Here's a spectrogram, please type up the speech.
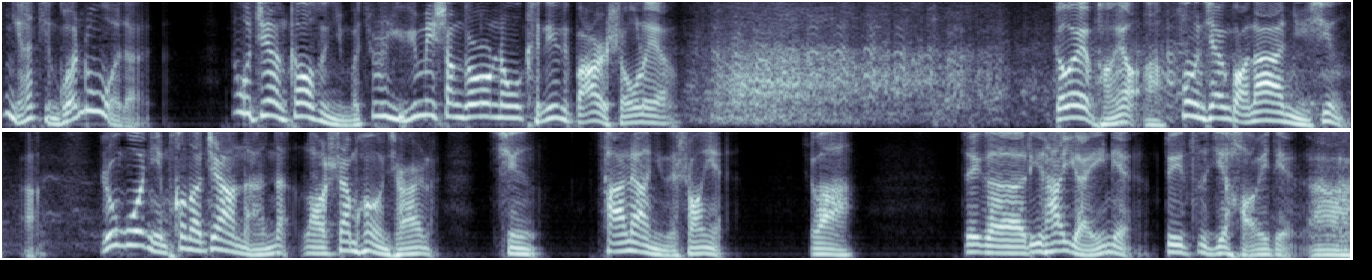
你还挺关注我的。那我这样告诉你吧，就是鱼没上钩，那我肯定得把饵收了呀。各位朋友啊，奉劝广大女性啊，如果你碰到这样男的，老是删朋友圈的，请擦亮你的双眼，是吧？这个离他远一点，对自己好一点啊。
